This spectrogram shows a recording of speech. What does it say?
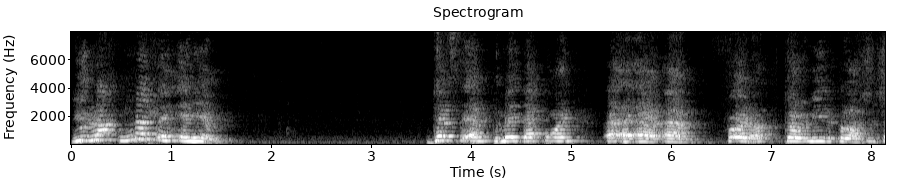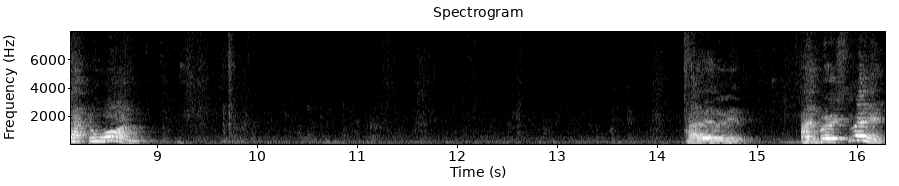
You lack nothing in Him. Just to, make that point uh, uh um, further, turn me to Colossians chapter 1. Hallelujah. And verse 20.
